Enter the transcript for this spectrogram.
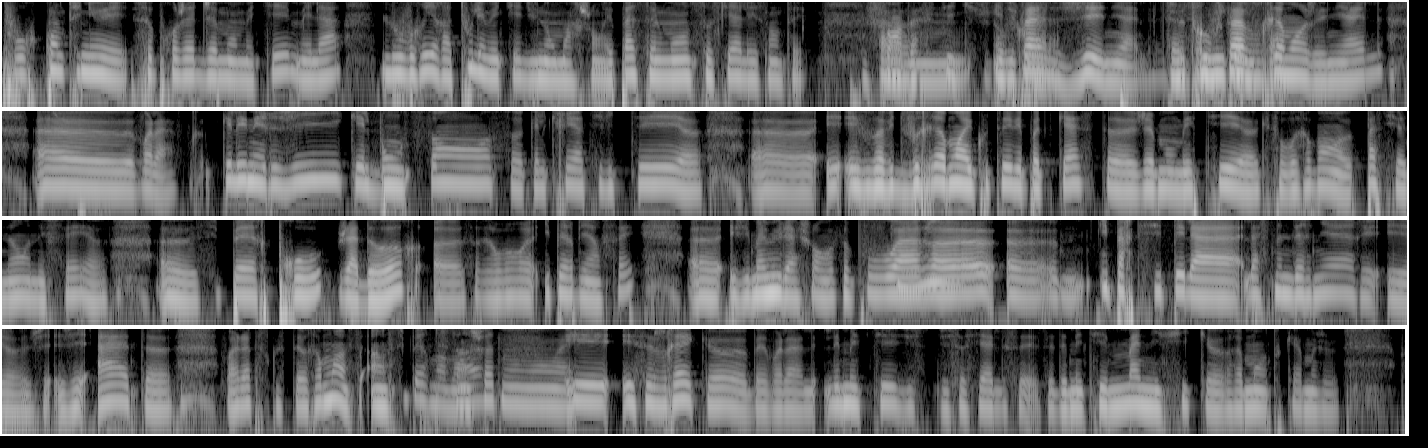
pour continuer ce projet de J'aime mon métier, mais là, l'ouvrir à tous les métiers du non-marchand et pas seulement social et santé. C'est fantastique. je trouve ça génial. je trouve ça vraiment génial. Euh, voilà, quelle énergie, quel bon sens, quelle créativité. Euh, euh, et, je vous invite vraiment à écouter les podcasts. J'aime mon métier, qui sont vraiment passionnants, en effet. super pro, j'adore. c'est vraiment hyper bien fait. et j'ai même eu la chance de pouvoir y participer la, la, semaine dernière. Et, j'ai hâte, voilà, parce que c'était vraiment un, super moment. C'est un chouette moment, Et, et c'est vrai que ben, voilà, les métiers du, du social, c'est des métiers magnifiques vraiment, en tout cas, moi, je,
